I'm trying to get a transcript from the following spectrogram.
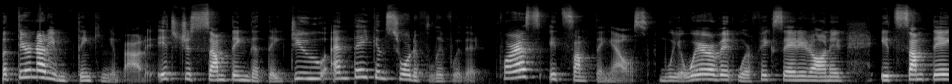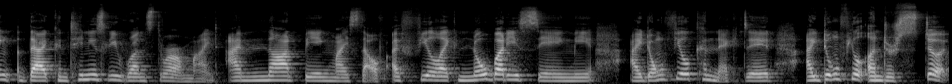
but they're not even thinking about it. It's just something that they do and they can sort of live with it. For us, it's something else. We're aware of it, we're fixated on it. It's something that continuously runs through our mind. I'm not being myself. I feel like nobody is seeing me. I don't feel connected. I don't feel understood.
